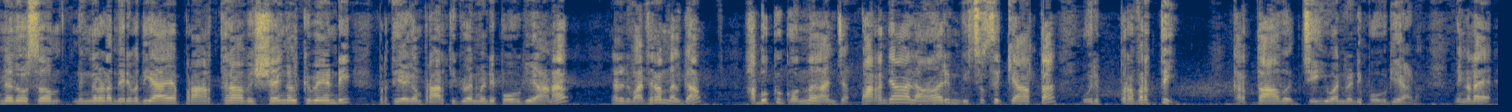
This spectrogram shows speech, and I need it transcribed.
ഇന്നേ ദിവസം നിങ്ങളുടെ നിരവധിയായ പ്രാർത്ഥനാ വിഷയങ്ങൾക്ക് വേണ്ടി പ്രത്യേകം പ്രാർത്ഥിക്കുവാൻ വേണ്ടി പോവുകയാണ്. ഞാനൊരു വചനം നൽകാം. ഹബുക്ക് കൊന്ന് അഞ്ച്. പറഞ്ഞാൽ ആരും വിശ്വസിക്കാത്ത ഒരു പ്രവൃത്തി കർത്താവ് ചെയ്യുവാൻ വേണ്ടി പോവുകയാണ്. നിങ്ങളുടെ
